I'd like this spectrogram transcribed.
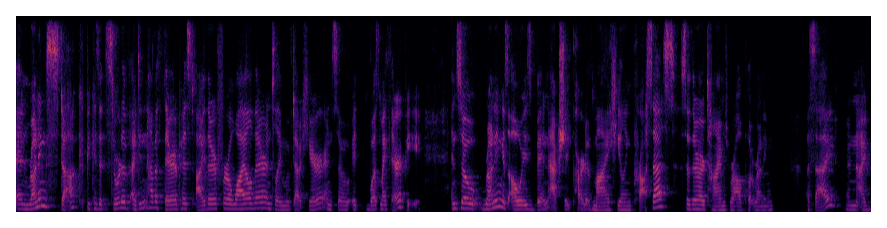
and running stuck because it's sort of I didn't have a therapist either for a while there until I moved out here and so it was my therapy. And so running has always been actually part of my healing process. So there are times where I'll put running aside and I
